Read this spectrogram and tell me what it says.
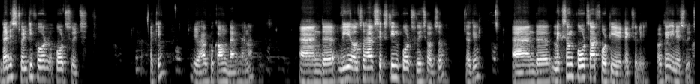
That is 24 port switch. Okay. You have to count them and uh, we also have 16 port switch also okay? And uh, maximum ports are 48 actually okay in a switch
